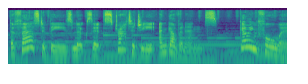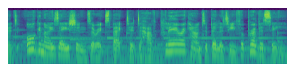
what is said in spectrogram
The first of these looks at strategy and governance. Going forward, organisations are expected to have clear accountability for privacy,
